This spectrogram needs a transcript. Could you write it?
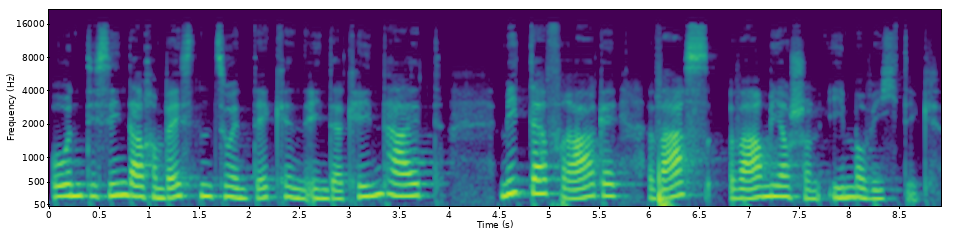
und die sind auch am besten zu entdecken in der Kindheit mit der Frage, was war mir schon immer wichtig?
